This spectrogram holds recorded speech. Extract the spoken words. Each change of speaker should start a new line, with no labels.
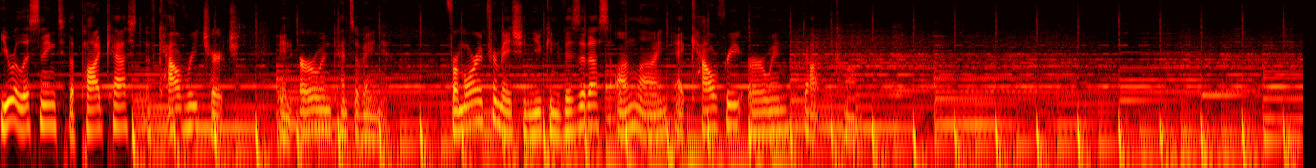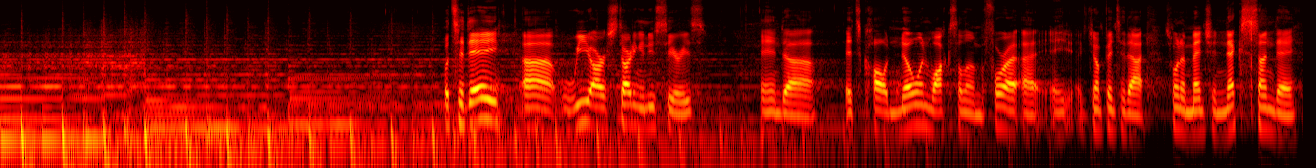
You are listening to the podcast of Calvary Church in Irwin, Pennsylvania. For more information, you can visit us online at calvaryirwin.com.
Well, today uh, we are starting a new series, and uh, it's called No One Walks Alone. Before I, I, I jump into that, I just want to mention next Sunday,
